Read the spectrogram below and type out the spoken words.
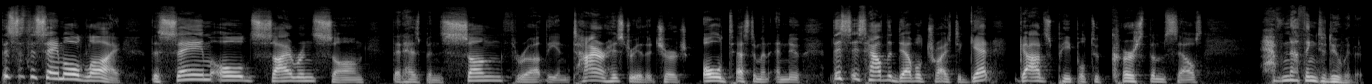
This is the same old lie, the same old siren song that has been sung throughout the entire history of the church, Old Testament and New. This is how the devil tries to get God's people to curse themselves, have nothing to do with it.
